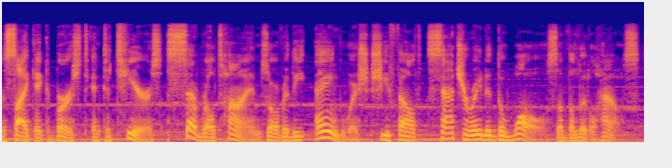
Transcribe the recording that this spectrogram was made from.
The psychic burst into tears several times over the anguish she felt saturated the walls of the little house.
